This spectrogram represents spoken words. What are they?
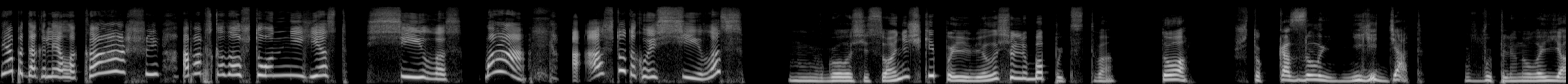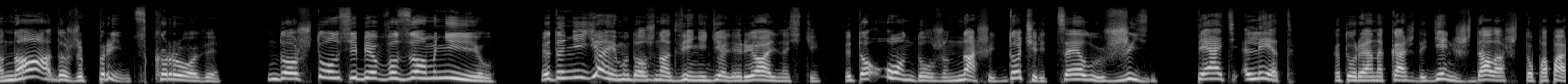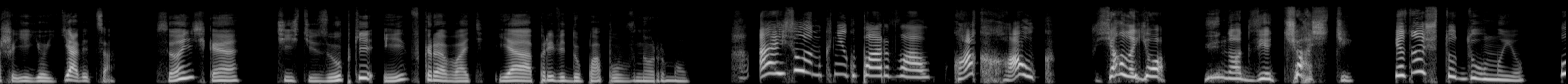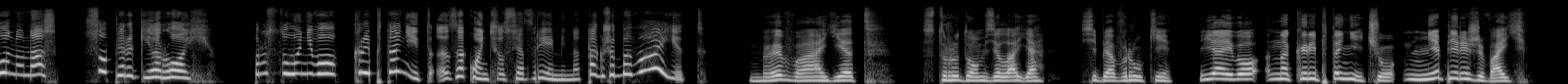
Я подогрела каши, а пап сказал, что он не ест силос. Ма, а, а что такое силос? В голосе Сонечки появилось любопытство. То, что козлы не едят. Выплюнула я. Надо же, принц крови! Да что он себе возомнил? Это не я ему должна две недели реальности. Это он должен нашей дочери целую жизнь. Пять лет которой она каждый день ждала, что папаша ее явится. «Сонечка, чисти зубки и в кровать. Я приведу папу в норму». «А еще он книгу порвал, как Халк. Взял ее и на две части. Я знаешь, что думаю? Он у нас супергерой. Просто у него криптонит закончился временно. Так же бывает?» «Бывает». С трудом взяла я себя в руки. Я его на криптоничу, не переживай.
